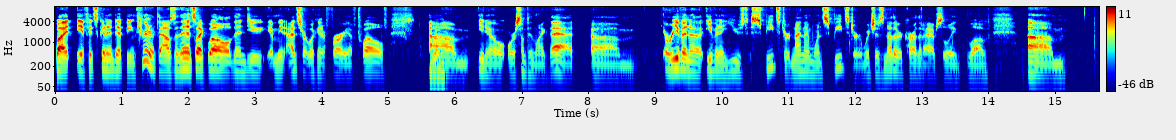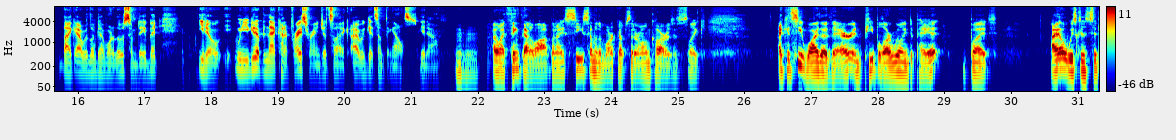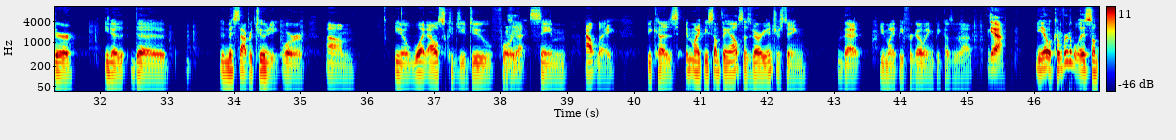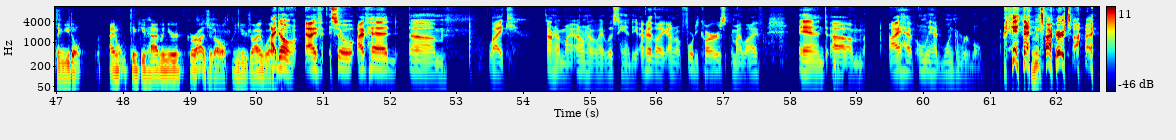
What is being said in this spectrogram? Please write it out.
but if it's going to end up being 300,000, then it's like, well, then do you? I mean, I'd start looking at Ferrari F12, Yeah. um, you know, or something like that, um, or even a even a used Speedster 991 Speedster, which is another car that I absolutely love. Um, like I would love to have one of those someday, but you know, when you get up in that kind of price range, it's like I would get something else, you know. hmm Oh, I think that a lot. When I see some of the markups that are on cars, it's like I can see why they're there and people are willing to pay it, but I always consider, you know, the the missed opportunity or um, you know, what else could you do for Mhm. that same outlay? because it might be something else that's very interesting that you might be forgoing because of that. Yeah, You know, a convertible is something you don't. I don't think you have in your garage at all in your driveway. I don't. I've so I've had um like I don't have my I don't have my list handy. I've had like I don't know 40 cars in my life, and um I have only had one convertible that Hmm. entire time.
